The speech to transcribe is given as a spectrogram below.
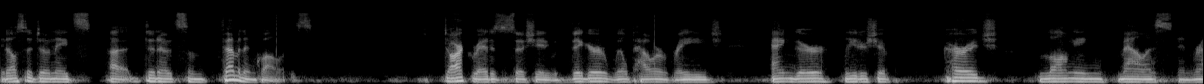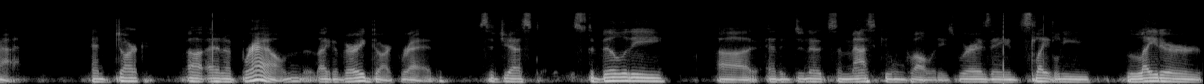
it also donates, uh, denotes some feminine qualities. Dark red is associated with vigor, willpower, rage, anger, leadership, courage, longing, malice, and wrath. And dark, uh, and a brown, like a very dark red, suggests stability, uh, and it denotes some masculine qualities, whereas a slightly lighter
